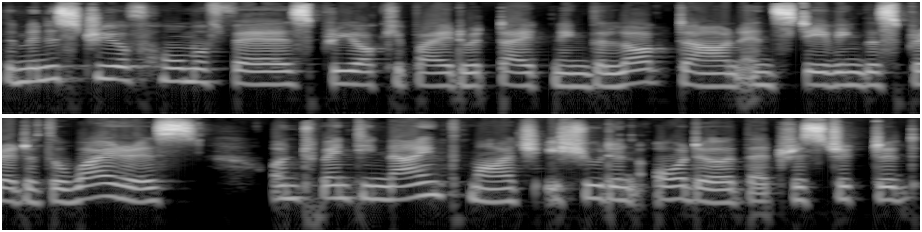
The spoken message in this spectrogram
the Ministry of Home Affairs, preoccupied with tightening the lockdown and staving the spread of the virus, on 29th March issued an order that restricted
